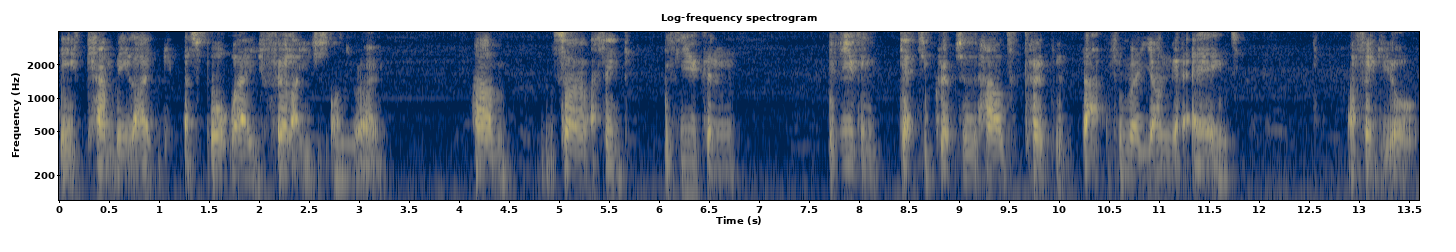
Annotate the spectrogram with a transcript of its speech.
it can be like a sport where you feel like you're just on your own. Um, so I think if you can if you can get to grips with how to cope with that from a younger age, I think it'll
